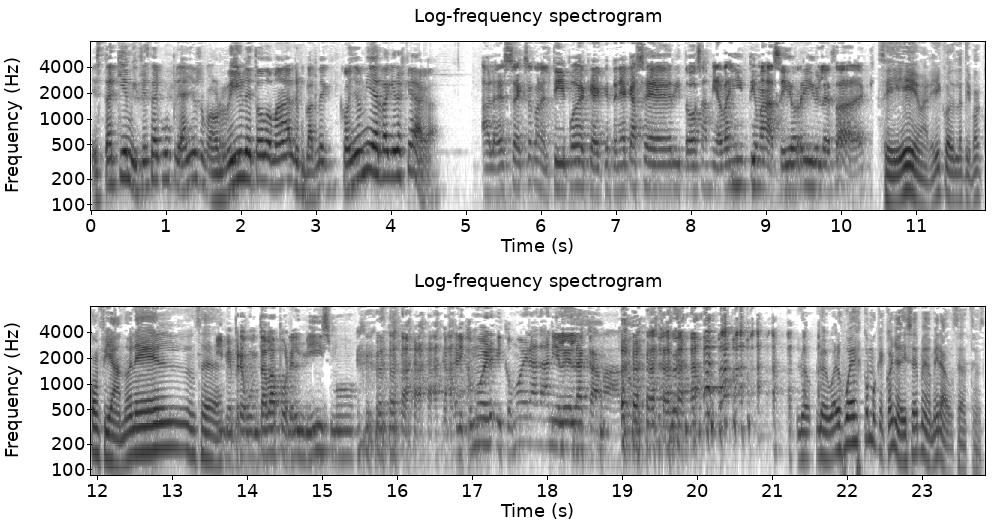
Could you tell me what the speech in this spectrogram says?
está aquí en mi fiesta de cumpleaños, horrible, todo mal, en plan de, ¿qué coño mierda quieres que haga? Habla de sexo con el tipo, de qué que tenía que hacer y todas esas mierdas íntimas así horribles, ¿sabes? Sí, marico, la tipa confiando en él. O sea... y me preguntaba por él mismo ¿Y cómo, era, ¿y cómo era Daniel en la cama? Lu- Luego el juez como que coño dice, "Mira, mira, o sea, esto es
